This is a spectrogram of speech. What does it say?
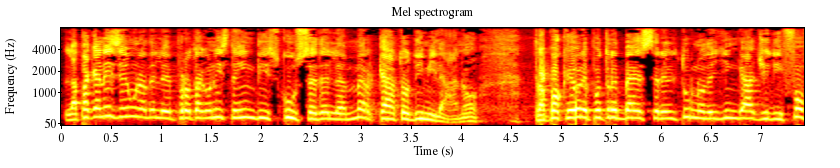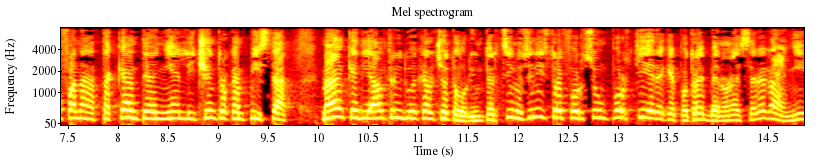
La Paganese è una delle protagoniste indiscusse del mercato di Milano. Tra poche ore potrebbe essere il turno degli ingaggi di Fofana, attaccante Agnelli, centrocampista, ma anche di altri due calciatori, un terzino sinistro e forse un portiere che potrebbe non essere Ragni,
